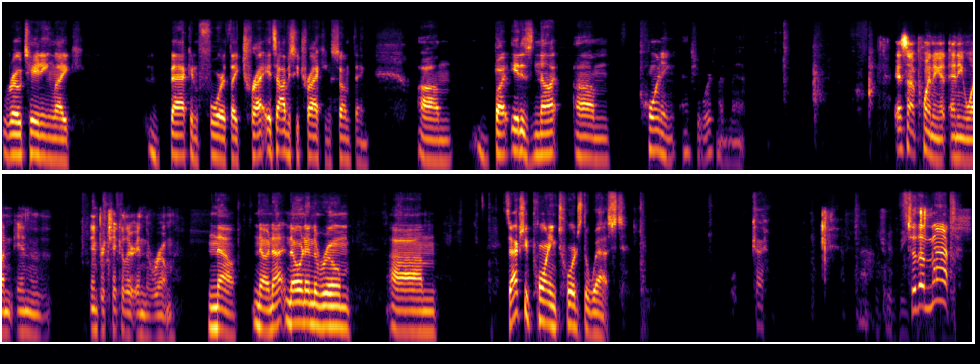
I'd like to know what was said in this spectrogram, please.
rotating like back and forth, like track. It's obviously tracking something, um, but it is not um, pointing. Actually, where's my map? It's not pointing at anyone in in particular in the room. No, no, not no one in the room. Um, it's actually pointing towards the west. Which would be To the map. this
